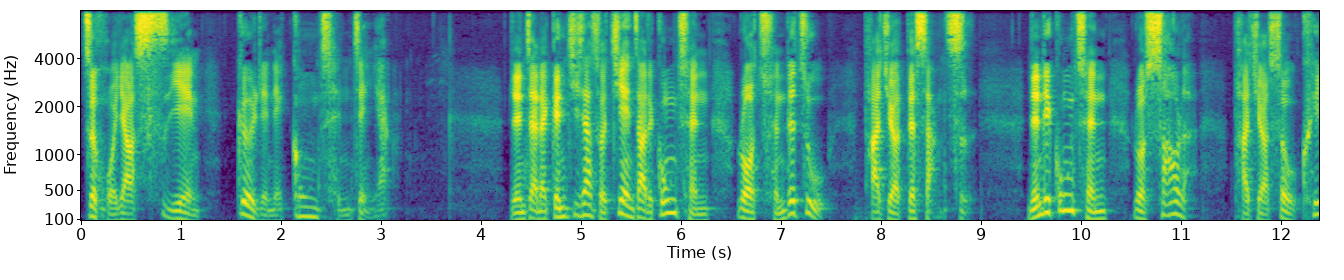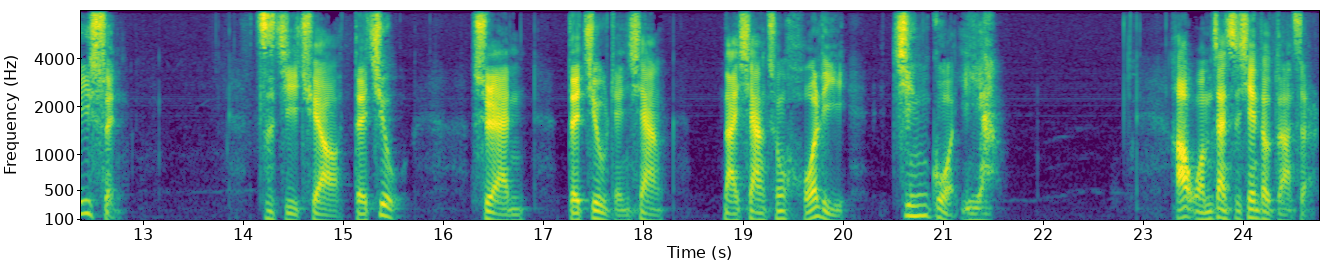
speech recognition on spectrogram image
这火要试验个人的工程怎样。人在那根基上所建造的工程，若存得住，他就要得赏赐；人的工程若烧了，他就要受亏损，自己却要得救。虽然得救人像，乃像从火里经过一样。好，我们暂时先都读到这儿。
